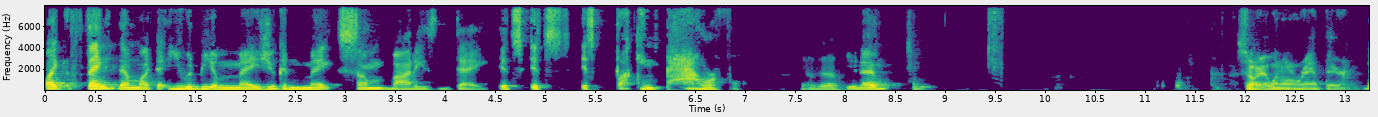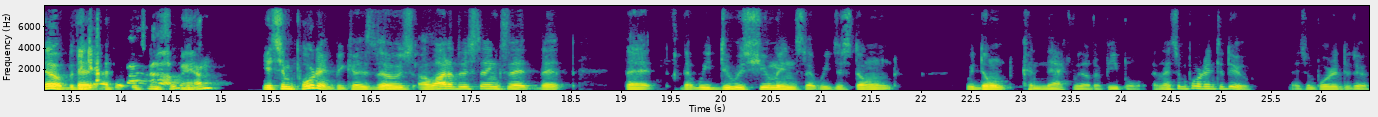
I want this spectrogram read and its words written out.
Like thank them like that. You would be amazed. You could make somebody's day. It's it's it's fucking powerful. Yeah, yeah. You know. Sorry, I went on a rant there. No, but that, it's important, man. It's important because those a lot of those things that that that that we do as humans that we just don't we don't connect with other people, and that's important to do. It's important to do.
